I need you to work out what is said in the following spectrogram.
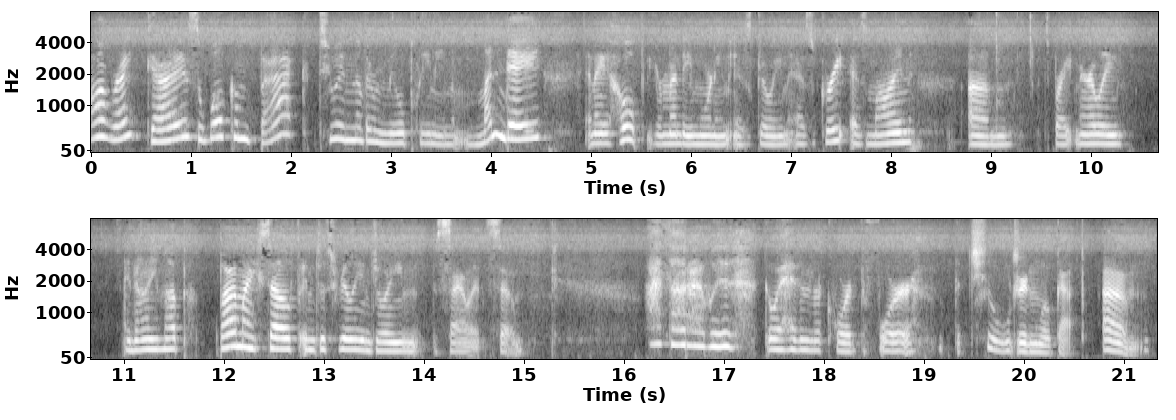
Alright guys, welcome back to another meal planning Monday. And I hope your Monday morning is going as great as mine. Um, it's bright and early. And I'm up by myself and just really enjoying the silence. So I thought I would go ahead and record before the children woke up. Um,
